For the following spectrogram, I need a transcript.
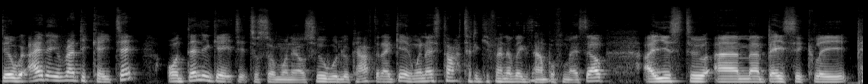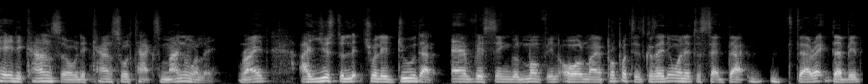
They will either eradicate it or delegate it to someone else who would look after it. Again, when I started to give another example for myself, I used to um, basically pay the council the council tax manually right? I used to literally do that every single month in all my properties because I didn't want it to set that direct debit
